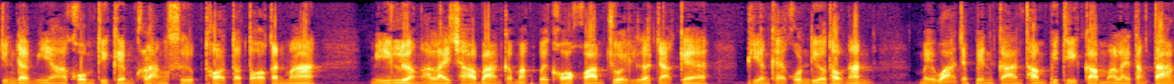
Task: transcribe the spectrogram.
จึงได้มีอาคมที่เข้มขลังสืบทอดต่อๆกันมา มีเรื่องอะไรชาวบ้านก็มักไปขอความช่วยเหลือจากแก เพียงแค่คนเดียวเท่านั้น ไม่ว่าจะเป็นการทำพิธีกรรมอะไรต่าง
